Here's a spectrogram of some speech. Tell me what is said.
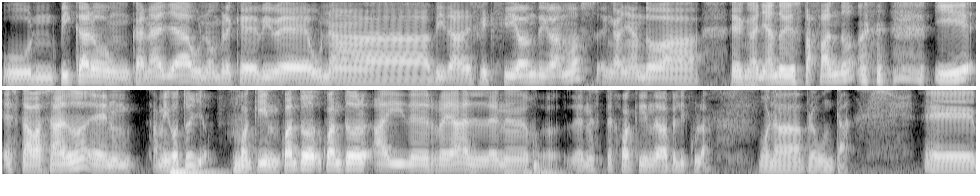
un pícaro, un canalla, un hombre que vive una vida de ficción, digamos, engañando, a, engañando y estafando. y está basado en un amigo tuyo, Joaquín. ¿Cuánto, cuánto hay de real en, el- en este Joaquín de la película? Buena pregunta. Eh,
